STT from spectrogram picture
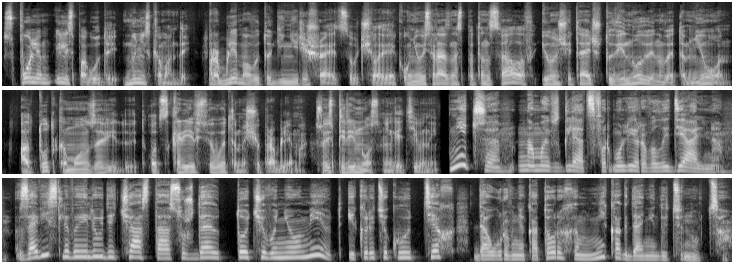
с полем или с погодой, но не с командой. Проблема в итоге не решается у человека. У него есть разность потенциалов, и он считает, что виновен в этом не он, а тот, кому он завидует. Вот, скорее всего, в этом еще проблема. То есть перенос негативный. Ницше, на мой взгляд, сформулировал идеально. Завистливые люди часто осуждают то, чего не умеют, и критикуют тех, до уровня которых им никогда не дотянуться.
